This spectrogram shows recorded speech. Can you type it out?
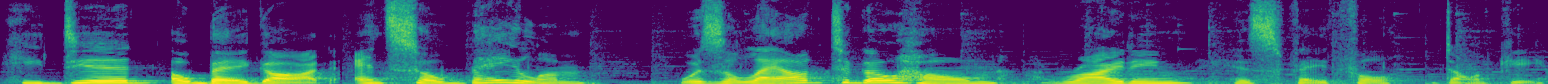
he did obey God. And so Balaam was allowed to go home riding his faithful donkey.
